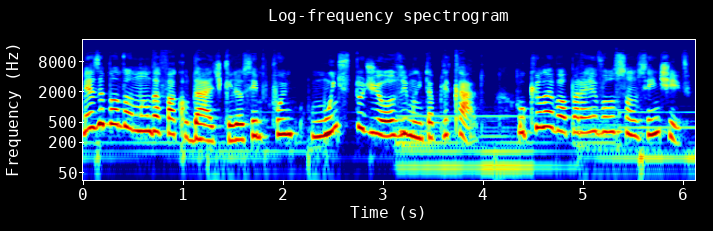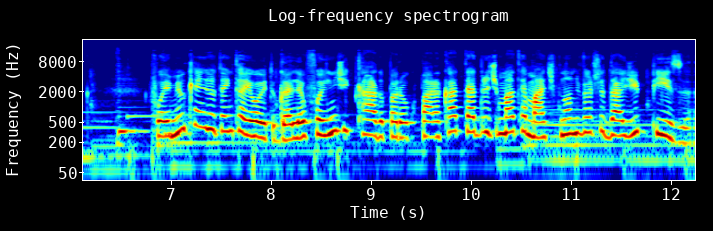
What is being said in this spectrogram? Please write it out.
Mesmo abandonando a faculdade, que ele sempre foi muito estudioso e muito aplicado o que o levou para a Revolução Científica. Foi em 1588 Galileu foi indicado para ocupar a cátedra de matemática na Universidade de Pisa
